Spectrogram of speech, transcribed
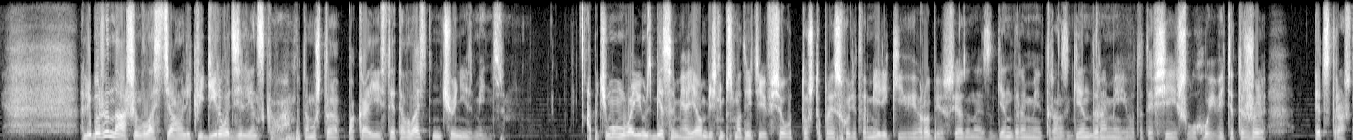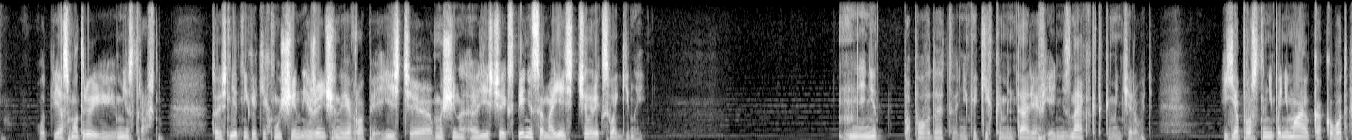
либо же нашим властям ликвидировать Зеленского, потому что пока есть эта власть, ничего не изменится. А почему мы воюем с бесами? А я вам объясню. Посмотрите, все вот то, что происходит в Америке и в Европе, связанное с гендерами, трансгендерами и вот этой всей шелухой. Ведь это же... Это страшно. Вот я смотрю, и мне страшно. То есть нет никаких мужчин и женщин в Европе. Есть э, мужчина, э, есть человек с пенисом, а есть человек с вагиной. Меня нет по поводу этого никаких комментариев. Я не знаю, как это комментировать. Я просто не понимаю, как вот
